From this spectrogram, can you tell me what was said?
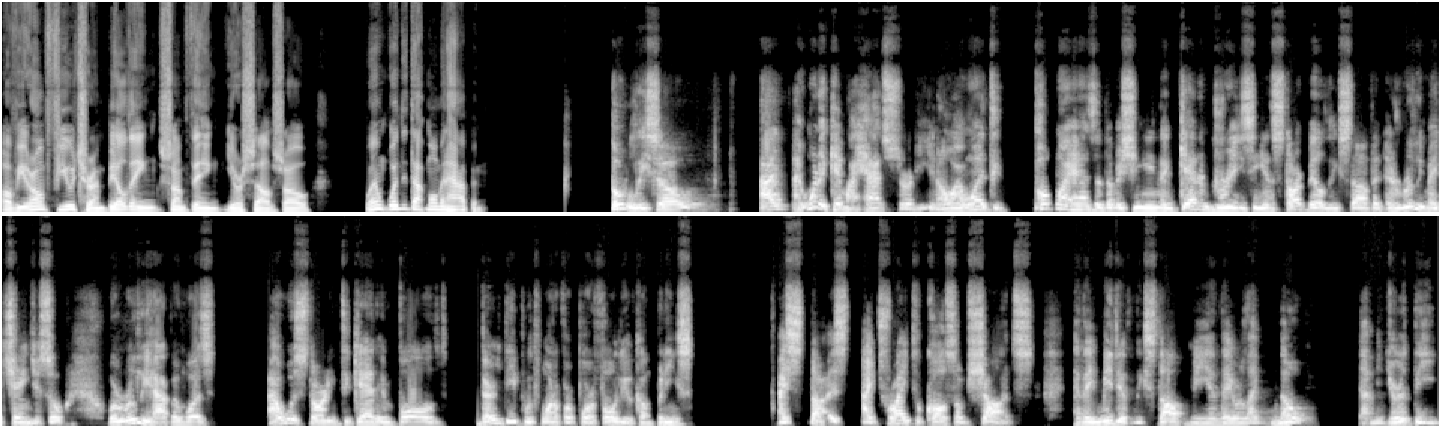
of your own future and building something yourself so when when did that moment happen totally so i i want to get my hands dirty you know i wanted to put my hands in the machine and get them greasy and start building stuff and, and really make changes so what really happened was i was starting to get involved very deep with one of our portfolio companies. I start, I tried to call some shots, and they immediately stopped me, and they were like, "No, I mean you're the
